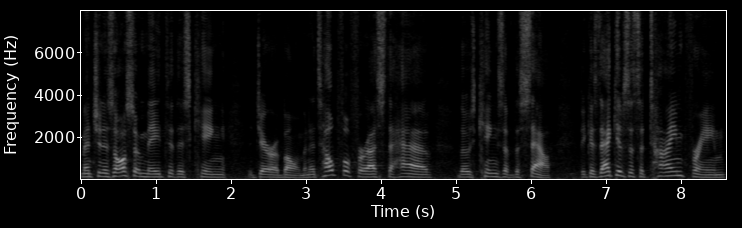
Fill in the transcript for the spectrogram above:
Mention is also made to this king Jeroboam. And it's helpful for us to have those kings of the south because that gives us a time frame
